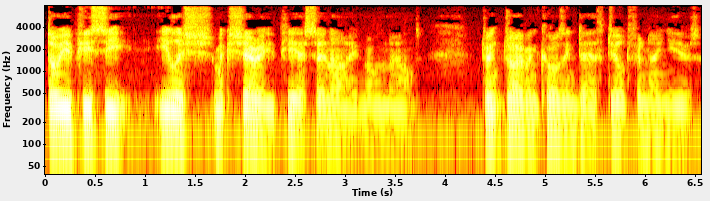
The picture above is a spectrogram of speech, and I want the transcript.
WPC Elish McSherry, PSNI, Northern Ireland. Drink driving causing death, jailed for nine years.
